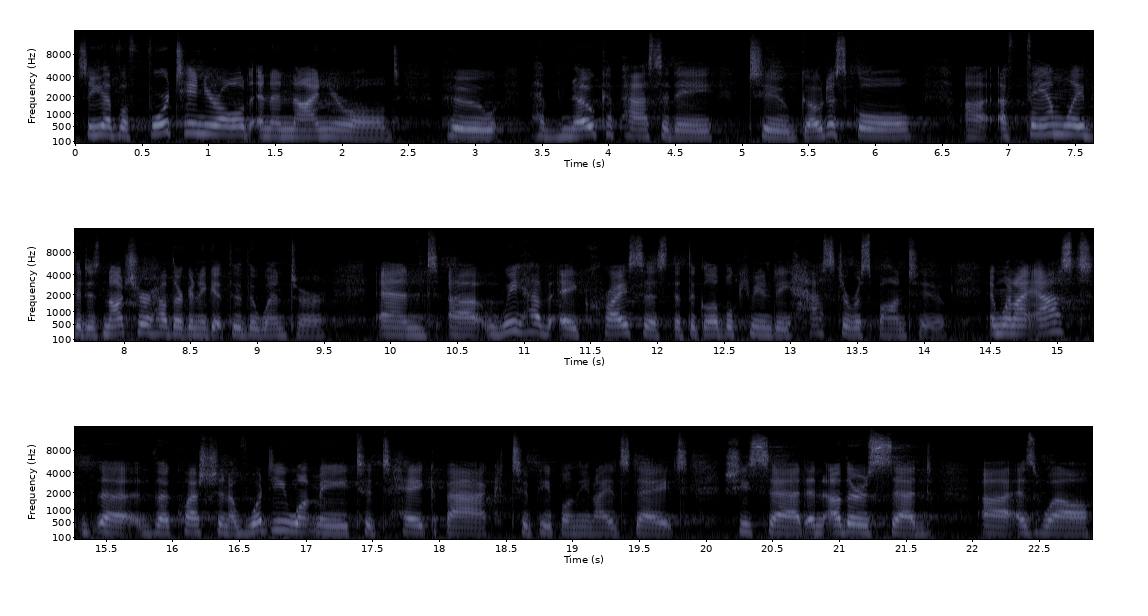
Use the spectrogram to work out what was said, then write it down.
So you have a 14 year old and a nine year old who have no capacity to go to school, uh, a family that is not sure how they're going to get through the winter. And uh, we have a crisis that the global community has to respond to. And when I asked the, the question of what do you want me to take back to people in the United States, she said, and others said uh, as well,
